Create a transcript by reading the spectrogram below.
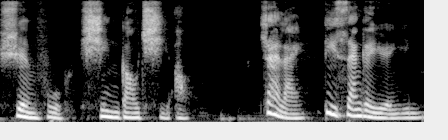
炫富、心高气傲。再来第三个原因，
